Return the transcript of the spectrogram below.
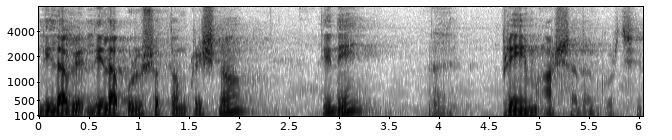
লীলা লীলা পুরুষোত্তম কৃষ্ণ তিনি হ্যাঁ, প্রেম আস্বাদন করছেন।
